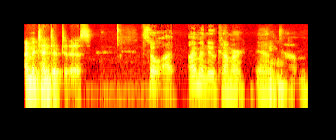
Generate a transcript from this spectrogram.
I'm attentive to this. So I, I'm a newcomer, and um,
